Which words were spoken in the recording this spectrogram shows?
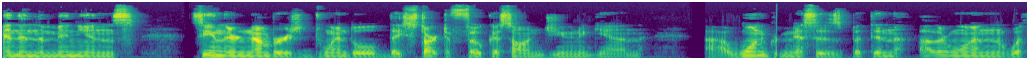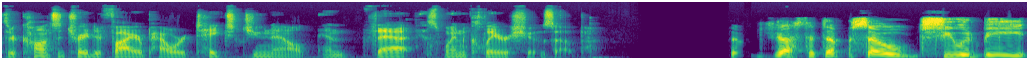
And then the minions, seeing their numbers dwindled, they start to focus on June again. Uh, one group misses, but then the other one, with their concentrated firepower, takes June out, and that is when Claire shows up. Just at the so she would be.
